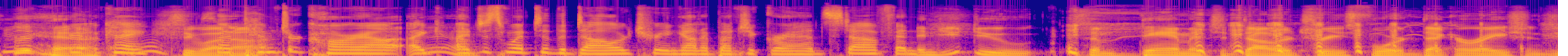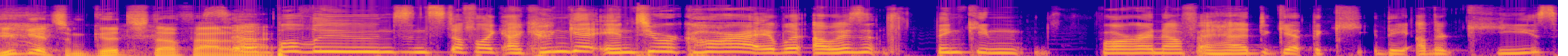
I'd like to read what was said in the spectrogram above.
her- Yeah, okay. I don't see why so not. Pimped her car out. I, I just went to the Dollar Tree and got a bunch of grad stuff and, And you do some damage at Dollar Trees for decorations. You get some good stuff out of so that. balloons and stuff like. I couldn't get into her car. I w- I wasn't thinking far enough ahead to get the key, the other keys.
